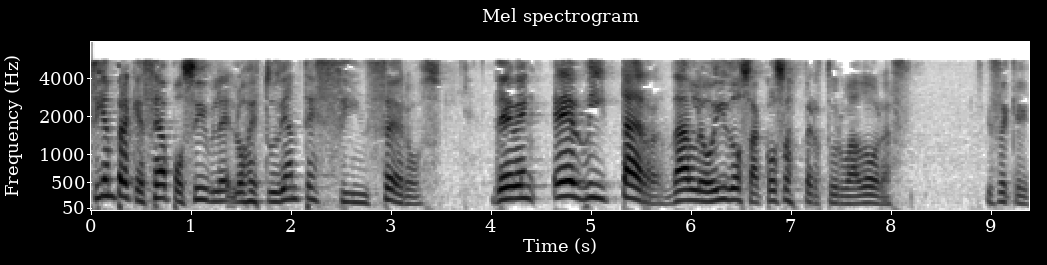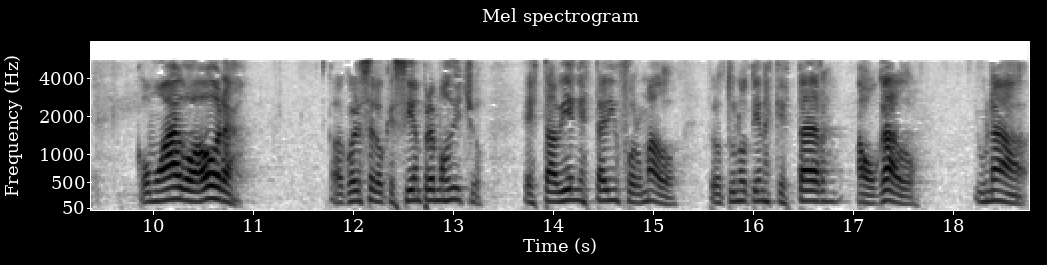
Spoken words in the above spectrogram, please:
Siempre que sea posible, los estudiantes sinceros deben evitar darle oídos a cosas perturbadoras. Dice que, ¿cómo hago ahora? Acuérdense lo que siempre hemos dicho, está bien estar informado, pero tú no tienes que estar ahogado. Una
